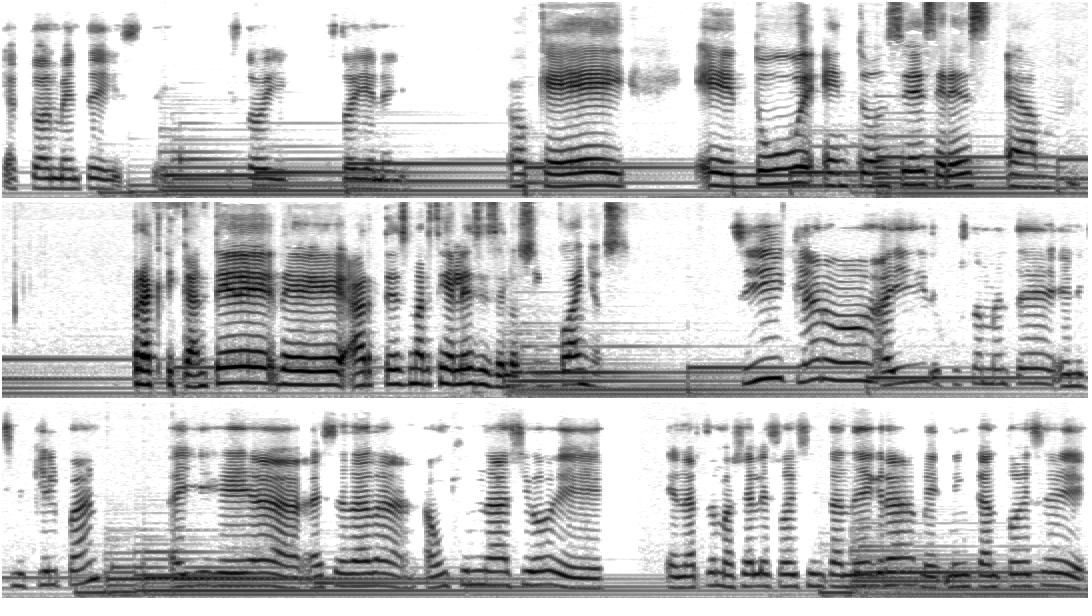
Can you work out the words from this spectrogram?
que actualmente este, estoy, estoy en ello. Ok, eh, tú entonces eres um, practicante de, de artes marciales desde los cinco años. Sí, claro, ahí justamente en Ixmiquilpan, ahí llegué a, a esa edad a, un gimnasio eh, en artes marciales, soy cinta negra, me, encantó ese,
